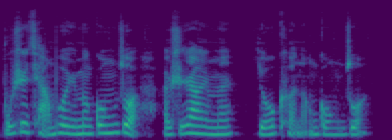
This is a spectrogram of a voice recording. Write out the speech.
不是强迫人们工作，而是让人们有可能工作。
